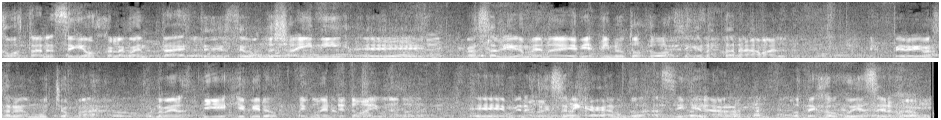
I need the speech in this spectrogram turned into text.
¿Cómo están? Seguimos con la cuenta, este es el segundo Shiny, eh, me ha salido en menos de 10 minutos 2, así que no está nada mal. Espero que me salgan muchos más, por lo menos 10 yo quiero, menos, eh, menos que eso ni cagando, así que nada, los dejo, cuídense, los veo.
